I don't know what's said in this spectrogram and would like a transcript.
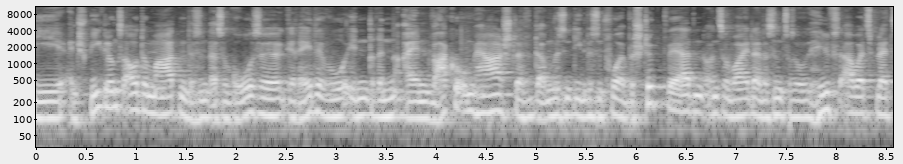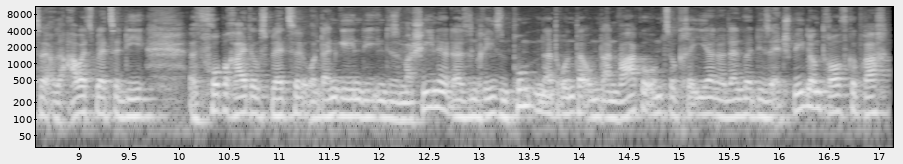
die Entspiegelungsautomaten. Das sind also große Geräte, wo innen drin ein Vakuum herrscht. Da müssen die müssen vorher bestückt werden und so weiter. Das sind so Hilfsarbeitsplätze, also Arbeitsplätze, die also Vorbereitungsplätze und dann gehen die in diese Maschine. Da sind riesen Pumpen darunter, um dann Vakuum zu kreieren und dann wird diese Entspiegelung draufgebracht.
